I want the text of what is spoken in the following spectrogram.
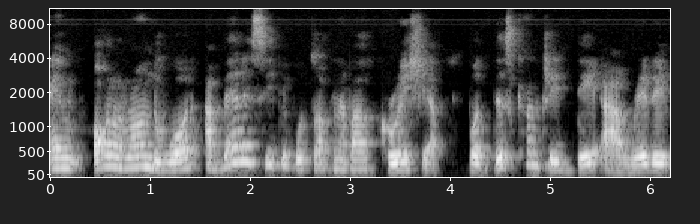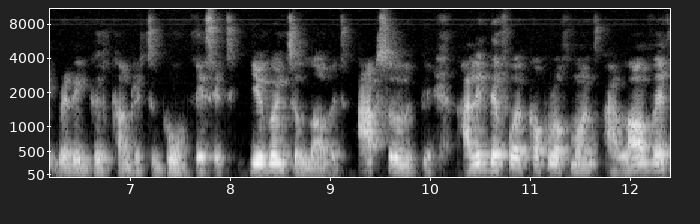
and all around the world, I barely see people talking about Croatia. But this country, they are really, really good country to go visit. You're going to love it. Absolutely. I lived there for a couple of months. I love it.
